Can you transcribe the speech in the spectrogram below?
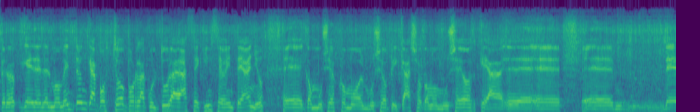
pero que desde el momento en que apostó por la cultura de hace 15, 20 años, eh, con museos como el Museo Picasso, como museos que eh, eh, de,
